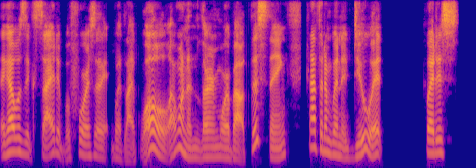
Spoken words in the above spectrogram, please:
Like I was excited before, so but like, whoa, I want to learn more about this thing. Not that I'm going to do it, but it's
